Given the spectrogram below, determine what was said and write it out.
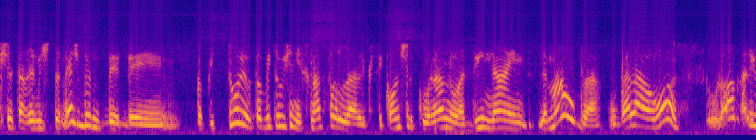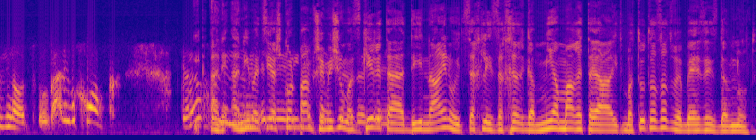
כשאתה הרי משתמש ב- ב- ב- בביטוי, אותו ביטוי שנכנס כבר ללקסיקון של כולנו, ה-D9, למה הוא בא? הוא בא להרוס, הוא לא בא לבנות, הוא בא למחוק. לא אני, אני מציע שכל פעם שמישהו. מזכיר את ה-D9 הוא יצטרך להיזכר גם מי אמר את ההתבטאות הזאת ובאיזה הזדמנות.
